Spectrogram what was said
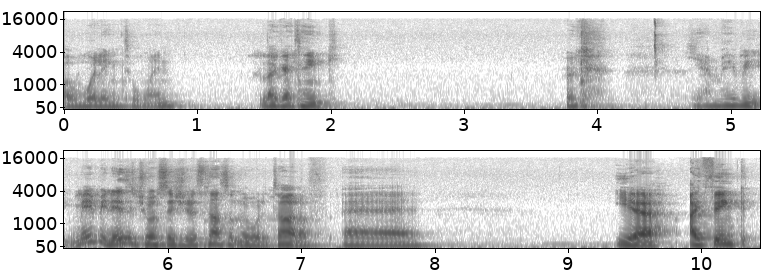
a willing to win. Like I think, yeah, maybe maybe it is a trust issue. That's not something I would have thought of. Uh, Yeah, I think.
